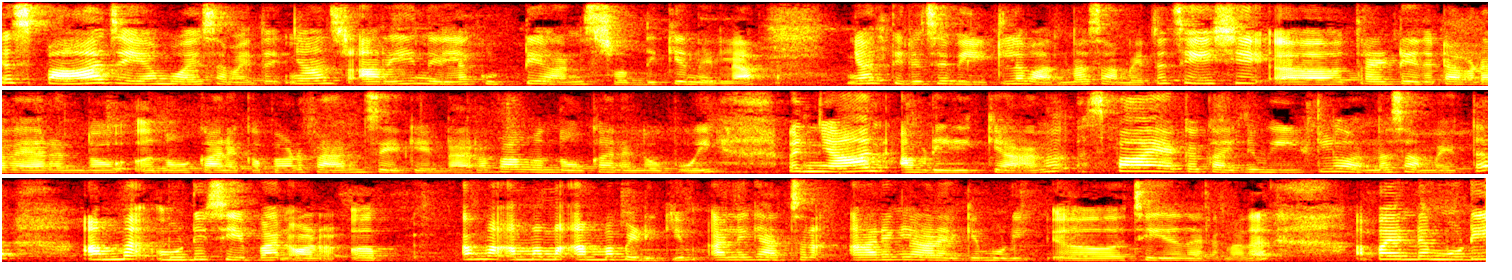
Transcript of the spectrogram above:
ഞാൻ സ്പാ ചെയ്യാൻ പോയ സമയത്ത് ഞാൻ ശ്ര- അറിയുന്നില്ല കുട്ടിയാണ് ശ്രദ്ധിക്കുന്നില്ല. ഞാൻ തിരിച്ച് വീട്ടിൽ വന്ന സമയത്ത് ചേച്ചി ത്രെഡ് ചെയ്തിട്ട് അവിടെ വേറെ എന്തോ നോക്കാനൊക്കെ അപ്പോൾ അവിടെ ഫാൻസി ഒക്കെ ഉണ്ടായിരുന്നു. അപ്പോൾ അങ്ങനെ നോക്കാനെന്തോ പോയി. അപ്പം ഞാൻ അവിടെ ഇരിക്കുകയാണ്. സ്പായൊക്കെ കഴിഞ്ഞ് വീട്ടിൽ വന്ന സമയത്ത് അമ്മ മുടി ചീപ്പാൻ അമ്മ അമ്മ അമ്മ പിടിക്കും. അല്ലെങ്കിൽ അച്ഛൻ ആരെങ്കിലുമാണ് എനിക്ക് മുടി ചെയ്തു തരുന്നത്. അപ്പോൾ എന്റെ മുടി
